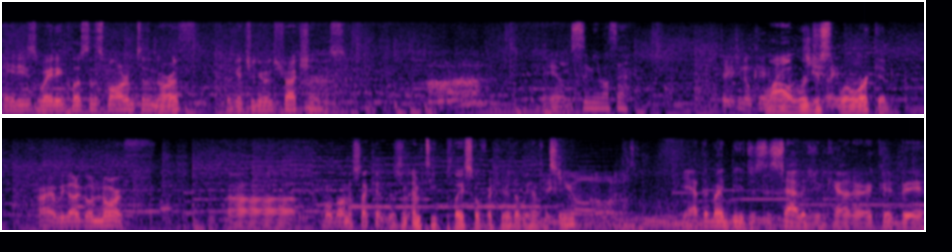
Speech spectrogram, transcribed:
80s waiting close to the small room to the north. Go get your new instructions. Damn. Wow, we're just we're working. All right, we gotta go north. Uh, hold on a second. There's an empty place over here that we haven't seen. Yeah, there might be just a savage encounter. It could be.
